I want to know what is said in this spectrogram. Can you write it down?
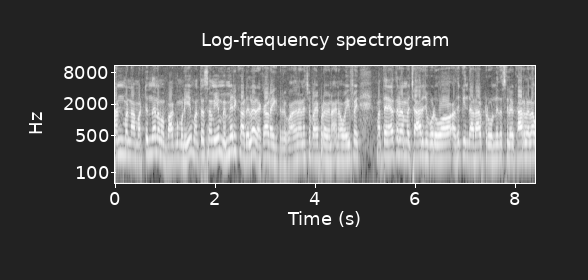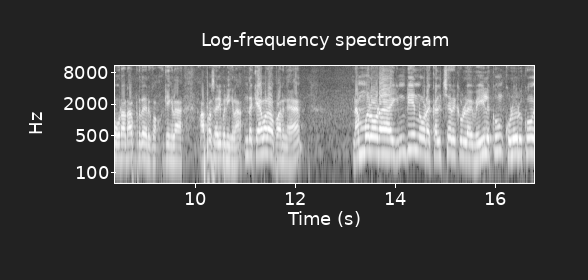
ஆன் பண்ணால் மட்டும்தான் நம்ம பார்க்க முடியும். மற்ற சமயம் மெமரி கார்டில் ரெக்கார்ட் ஆகிட்டு இருக்கும். அதை நினச்சி பயப்பட வேணாம். ஏன்னா ஒய்ஃபை மற்ற நேரத்தில் நம்ம சார்ஜ் போடுவோம். அதுக்கு இந்த அடாப்டர் ஒன்று தான் சில கார்லலாம் ஒரு அடாப்டர் தான் இருக்கும். ஓகேங்களா அப்போ சரி பண்ணிக்கலாம். இந்த கேமராவை பாருங்கள் நம்மளோட இந்தியனோட கல்ச்சருக்குள்ள வெயிலுக்கும் குளிருக்கும்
